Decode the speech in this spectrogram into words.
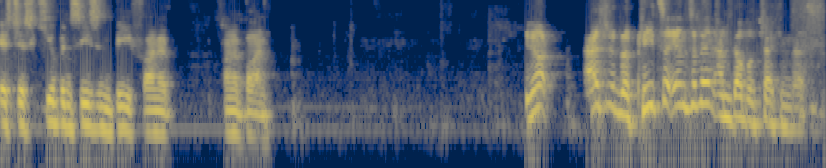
it's just Cuban seasoned beef on a on a bun. You know, what? after the pizza incident, I'm double checking this.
